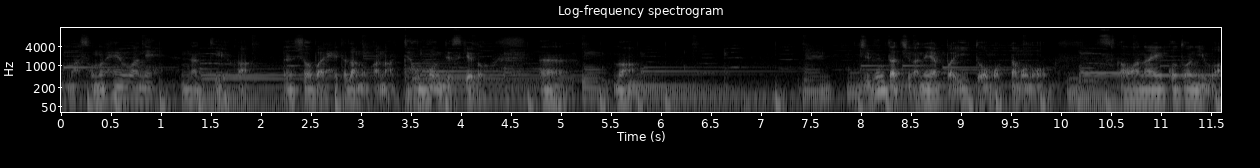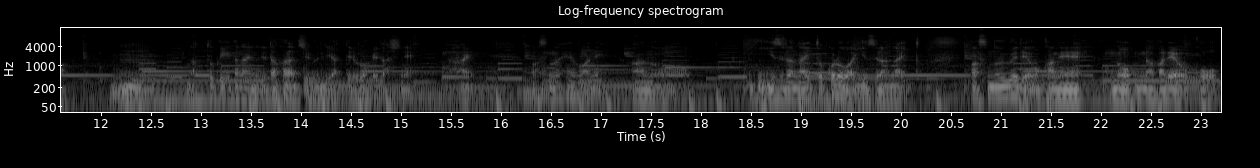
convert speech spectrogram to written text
まあ、その辺はね何て言うか商売下手なのかなって思うんですけど、うん、まあ自分たちがねやっぱいいと思ったものを使わないことには、うん、納得いかないのでだから自分でやってるわけだしね。はい。まあ、その辺はねあの譲らないところは譲らないと、まあ、その上でお金の流れをこ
